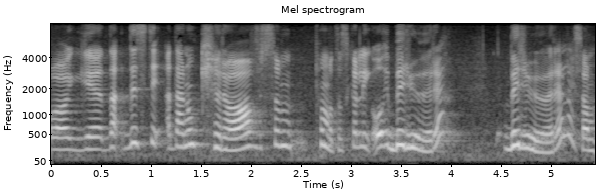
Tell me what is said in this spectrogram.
og det, det, det, er noen krav som på en måte skal ligge Og berøre. Berøre, liksom.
